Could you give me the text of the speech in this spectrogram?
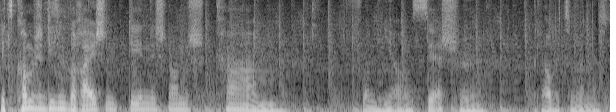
Jetzt komme ich in diesen Bereich, in den ich noch nicht kam. Von hier aus. Sehr schön. Glaube ich zumindest.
